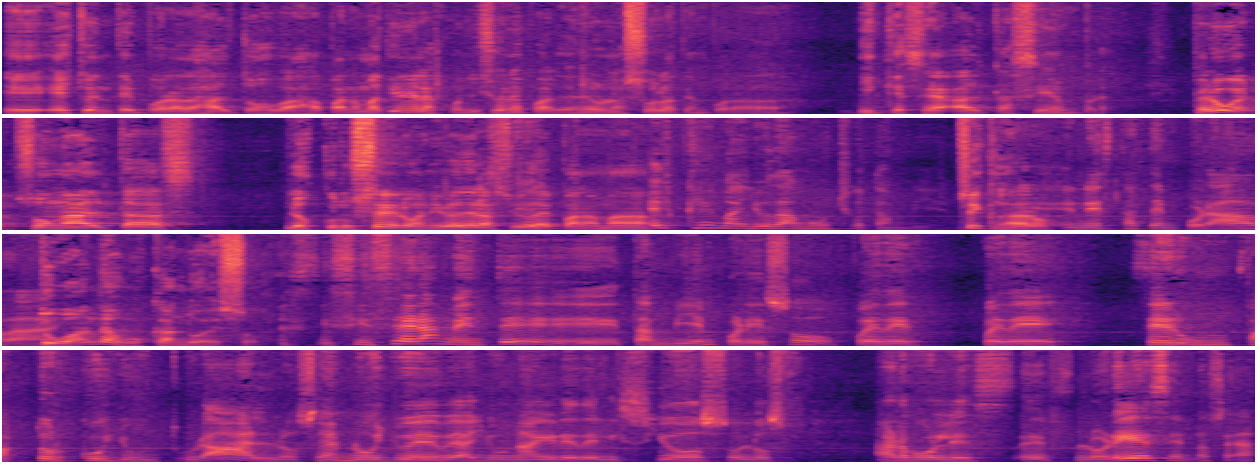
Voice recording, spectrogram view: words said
eh, esto en temporadas altas o bajas. Panamá tiene las condiciones para tener una sola temporada y que sea alta siempre. Pero bueno, son altas. Los cruceros a nivel de la ciudad de Panamá. El clima ayuda mucho también. Sí, claro. En esta temporada. Tú andas buscando eso. sinceramente, eh, también por eso puede, puede ser un factor coyuntural. O sea, no llueve, hay un aire delicioso, los árboles eh, florecen, o sea.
